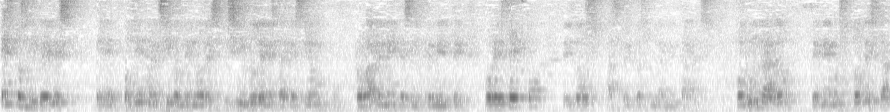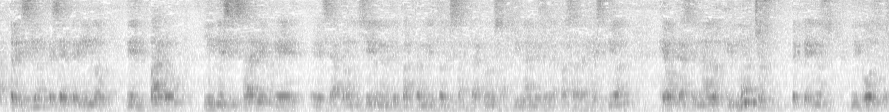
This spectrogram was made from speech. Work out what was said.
Estos niveles eh, podrían haber sido menores y sin duda en esta gestión probablemente se incremente por efecto de dos aspectos fundamentales. Por un lado, tenemos toda esta presión que se ha tenido del paro innecesario que eh, se ha producido en el departamento de Santa Cruz a finales de la pasada gestión, que ha ocasionado que muchos pequeños negocios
